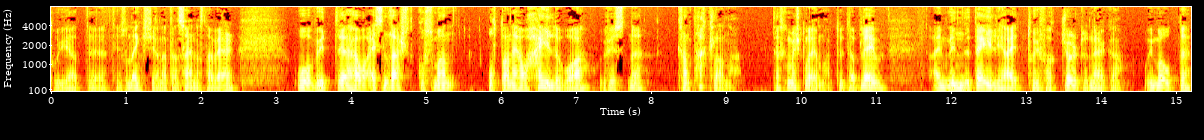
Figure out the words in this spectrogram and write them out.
tror jeg at det er så lenge siden at den seneste var. Og vi har eisen lært hvordan man åttende har heile var i fyrstene, kan takle henne Det skal man ikke glemme. Du, det ble en minne deilighet til folk gjør det nærke og i måte.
